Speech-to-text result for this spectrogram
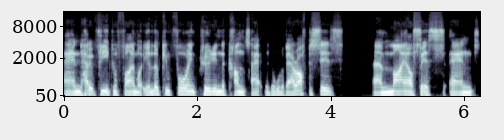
and hopefully you can find what you're looking for, including the contact with all of our offices, um, my office, and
